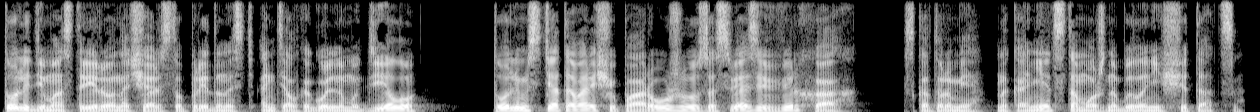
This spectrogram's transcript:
то ли демонстрируя начальству преданность антиалкогольному делу, то ли мстя товарищу по оружию за связи в верхах, с которыми наконец-то можно было не считаться.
